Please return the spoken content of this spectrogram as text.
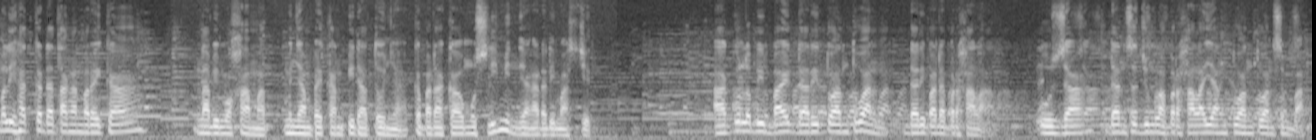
Melihat kedatangan mereka, Nabi Muhammad menyampaikan pidatonya kepada kaum muslimin yang ada di masjid. Aku lebih baik dari tuan-tuan daripada berhala, Uza dan sejumlah berhala yang tuan-tuan sembah.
